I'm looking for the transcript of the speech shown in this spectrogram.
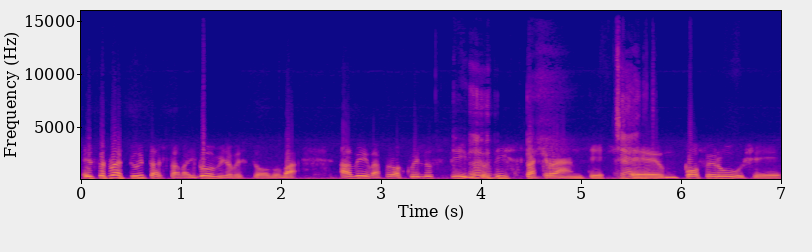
e soprattutto alzava il gomito quest'uomo, ma aveva però quello spirito dissacrante, certo. eh, un po' feroce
